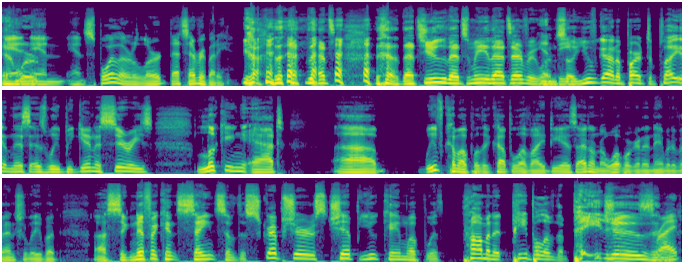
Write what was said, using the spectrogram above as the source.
And, and, and, and spoiler alert, that's everybody. Yeah, that, that's that's you, that's me, that's everyone. Indeed. So you've got a part to play in this as we begin a series looking at. Uh, we've come up with a couple of ideas. I don't know what we're going to name it eventually, but uh, significant saints of the scriptures. Chip, you came up with prominent people of the pages. right.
